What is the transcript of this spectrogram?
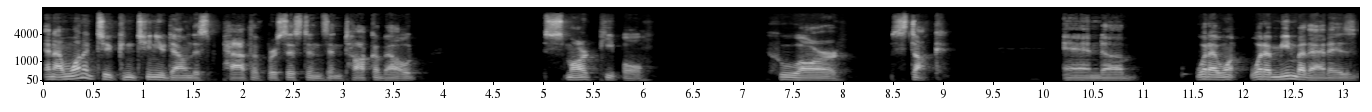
and I wanted to continue down this path of persistence and talk about smart people who are stuck. And uh, what I want, what I mean by that is,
